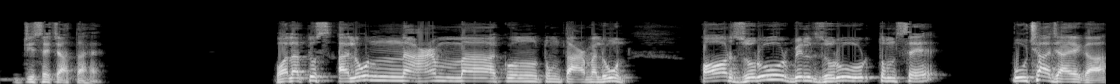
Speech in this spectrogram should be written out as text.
جسے چاہتا ہے۔ والا تس کن تم تعملون، اور ضرور بل ضرور تم سے پوچھا جائے گا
